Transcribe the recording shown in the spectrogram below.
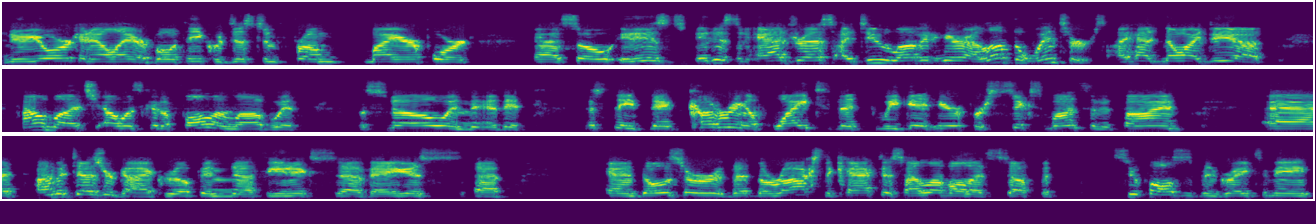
New York and LA are both equidistant from my airport. Uh, so it is it is an address. I do love it here. I love the winters. I had no idea how much I was going to fall in love with the snow and, and the, just the, the covering of white that we get here for six months at a time. Uh, I'm a desert guy. I grew up in uh, Phoenix, uh, Vegas, uh, and those are the, the rocks, the cactus. I love all that stuff. But Sioux Falls has been great to me.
